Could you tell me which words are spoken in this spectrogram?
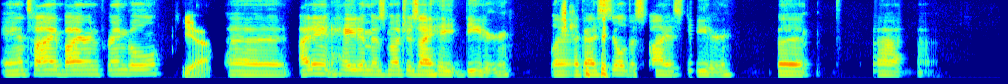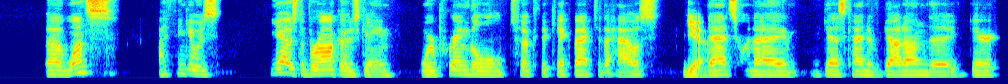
anti Byron Pringle. Yeah. Uh, I didn't hate him as much as I hate Dieter. Like I still despise Dieter, but uh, uh, once I think it was, yeah, it was the Broncos game where Pringle took the kickback to the house. Yeah, that's when I guess kind of got on the Garrett.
